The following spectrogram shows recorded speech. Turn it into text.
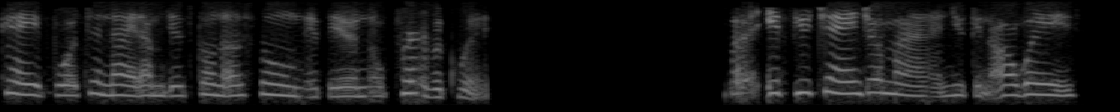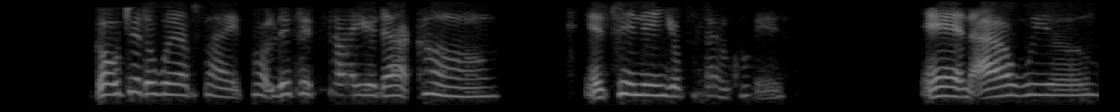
Okay, for tonight, I'm just going to assume that there are no prayer requests. But if you change your mind, you can always go to the website, prolificfire.com, and send in your prayer request. And I will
